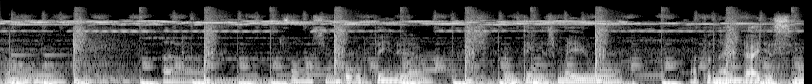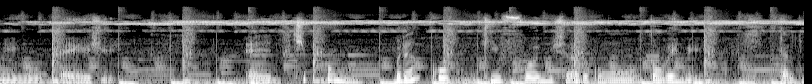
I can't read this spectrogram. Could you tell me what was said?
Então, ah, falando assim um pouco do tênis dele, é um, é um tênis meio. uma tonalidade assim, meio bege. É tipo um branco que foi misturado com um tom vermelho. O cara que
